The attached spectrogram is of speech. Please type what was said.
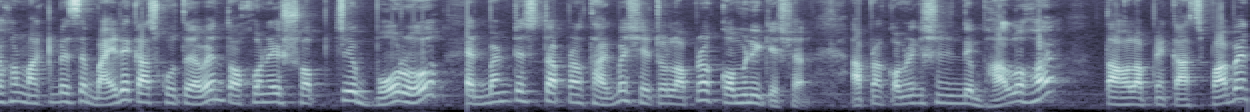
যখন মার্কেট বাইরে কাজ করতে যাবেন, তখন এর সবচেয়ে বড় অ্যাডভান্টেজটা আপনার থাকবে, সেটা হলো আপনার কমিউনিকেশান আপনার কমিউনিকেশন যদি ভালো হয়, তাহলে আপনি কাজ পাবেন,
